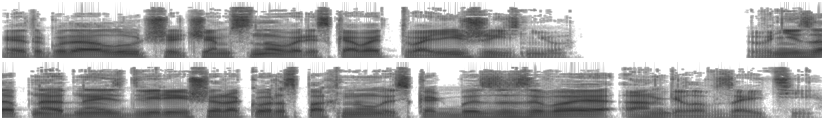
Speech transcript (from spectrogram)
«Это куда лучше, чем снова рисковать твоей жизнью». Внезапно одна из дверей широко распахнулась, как бы зазывая ангелов зайти.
